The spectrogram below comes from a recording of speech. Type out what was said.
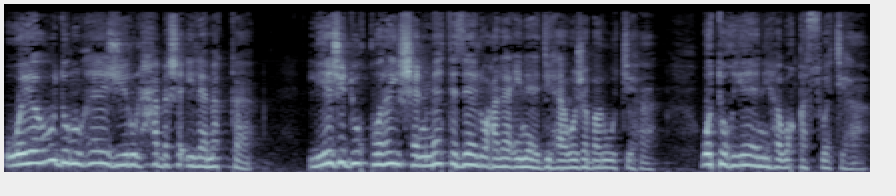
ويعود مهاجر الحبش إلى مكة ليجدوا قريشا ما تزال على عنادها وجبروتها وطغيانها وقسوتها.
